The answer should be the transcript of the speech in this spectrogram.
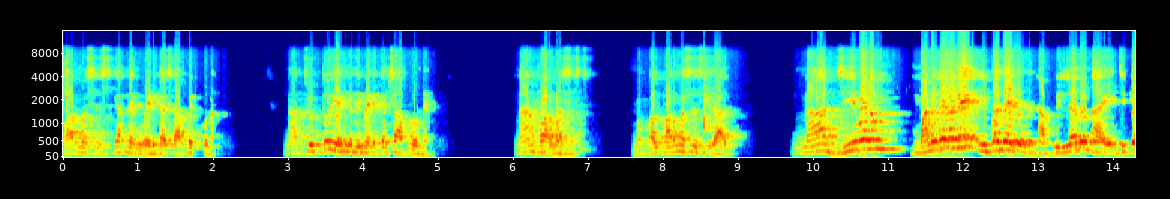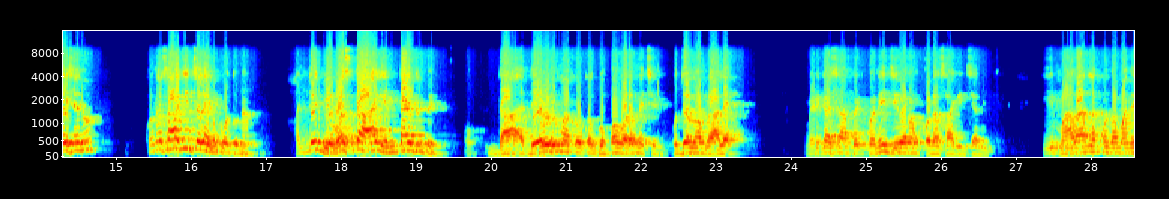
ఫార్మసిస్ట్గా నేను మెడికల్ షాప్ పెట్టుకున్నా. నా చుట్టూ ఎనిమిది మెడికల్ షాపులు ఉన్నాయి. నాన్ ఫార్మసిస్ట్. వాళ్ళు ఫార్మసిస్ట్ కాదు. నా జీవనం మనుగడనే ఇబ్బంది అవుతుంది నా పిల్లలు నా ఎడ్యుకేషన్ కొనసాగించలేకపోతున్నా అంటే వ్యవస్థ ఎంత అవుతుంది? దా దేవుడు మాకు ఒక గొప్ప వరం ఇచ్చింది ఉద్యోగం రాలే. మెడికల్ షాప్ పెట్టుకొని జీవనం కొనసాగించాను ఈ మా దాంట్లో కొంతమంది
